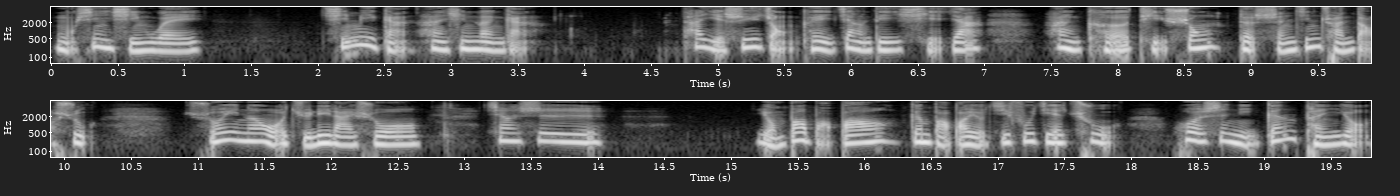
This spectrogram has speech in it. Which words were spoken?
母性行为、亲密感和信任感。它也是一种可以降低血压和可体松的神经传导素。所以呢，我举例来说，像是拥抱宝宝、跟宝宝有肌肤接触。或者是你跟朋友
